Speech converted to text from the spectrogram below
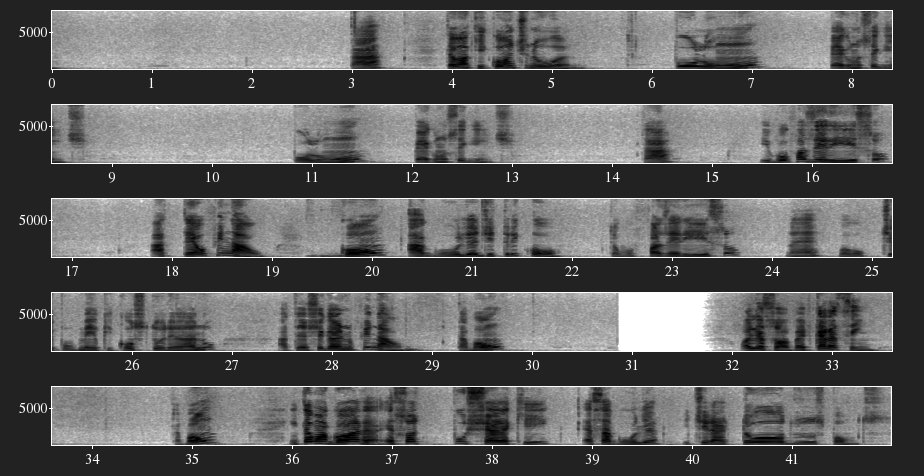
Tá? Então, aqui, continuando. Pulo um, pego no seguinte. Pulo um, pego no seguinte. Tá? E vou fazer isso até o final. Com agulha de tricô. Então, vou fazer isso, né? Vou, tipo, meio que costurando até chegar no final, tá bom? Olha só, vai ficar assim, tá bom? Então, agora é só puxar aqui essa agulha e tirar todos os pontos,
